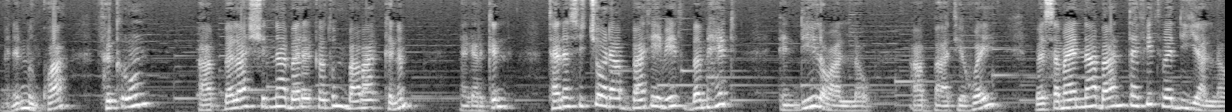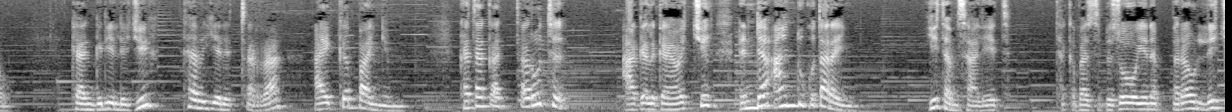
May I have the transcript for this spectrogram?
ምንም እንኳ ፍቅሩን ባበላሽና በረከቱን ባባክንም ነገር ግን ተነስቼ ወደ አባቴ ቤት በመሄድ እንዲህ እለዋለሁ። አባቴ ሆይ በሰማይና በአንተ ፊት በድያለሁ። ከእንግዲህ ልጅህ ተብዬ ልጠራ አይገባኝም። ከተቀጠሩት አገልጋዮችህ እንደ አንዱ ቁጠረኝ። ይህ ተምሳሌት ተቅበዝብዞ የነበረው ልጅ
